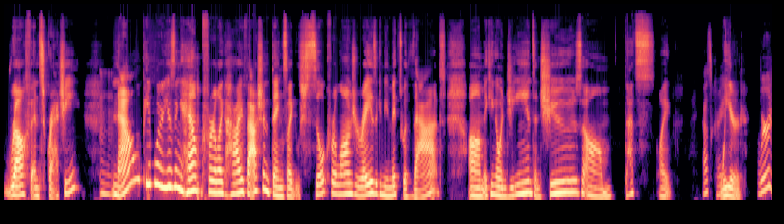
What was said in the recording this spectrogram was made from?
rough and scratchy. Mhm. Now people are using hemp for like high fashion things like silk for lingerie. It can be mixed with that. Um, it can go in jeans and shoes. Um, that's like That's crazy. weird. We're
